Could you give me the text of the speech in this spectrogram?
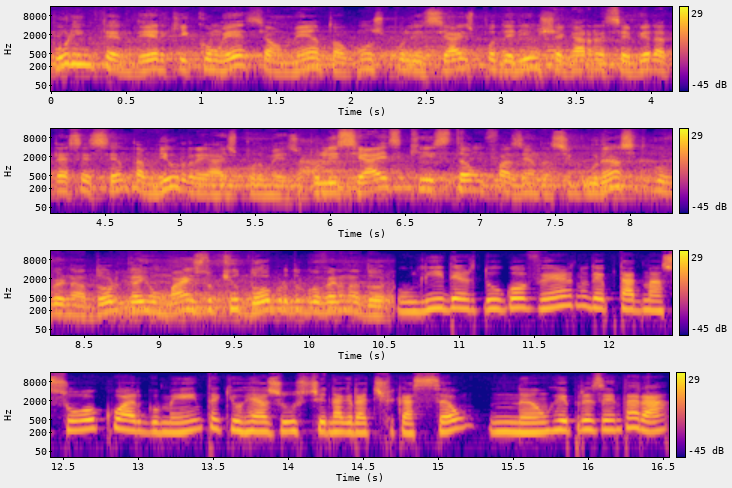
por entender que com esse aumento alguns policiais poderiam chegar a receber até 60 mil reais por mês. Policiais que estão fazendo a segurança do governador ganham mais do que o dobro do governador. O líder do governo, deputado Massoco, argumenta que o reajuste na gratificação não representará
